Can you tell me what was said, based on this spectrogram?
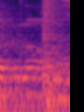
adornos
